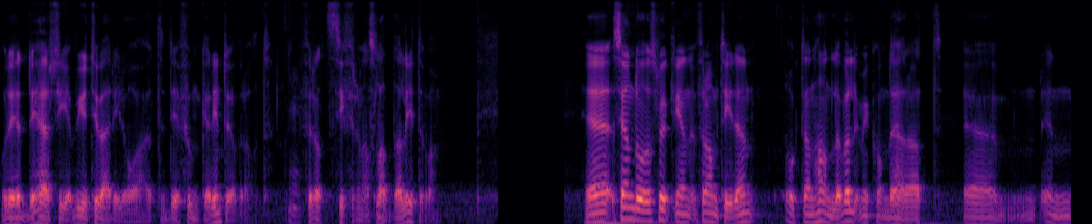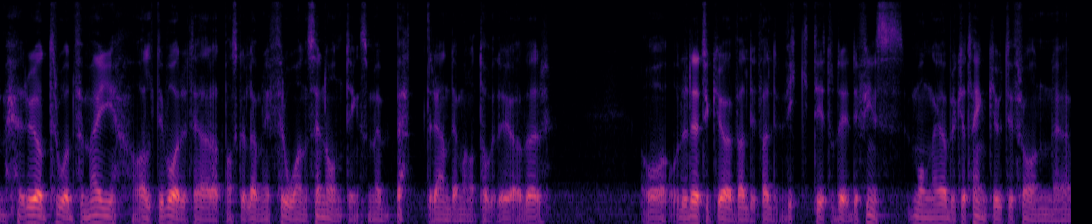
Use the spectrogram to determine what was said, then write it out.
Och det, det här ser vi ju tyvärr idag att det funkar inte överallt. Nej. För att siffrorna sladdar lite va. Eh, sen då slutligen framtiden. Och den handlar väldigt mycket om det här att eh, en röd tråd för mig har alltid varit det här att man ska lämna ifrån sig någonting som är bättre än det man har tagit över. Och, och det där tycker jag är väldigt, väldigt viktigt. Och det, det finns många, jag brukar tänka utifrån eh,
